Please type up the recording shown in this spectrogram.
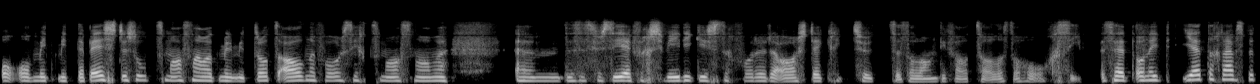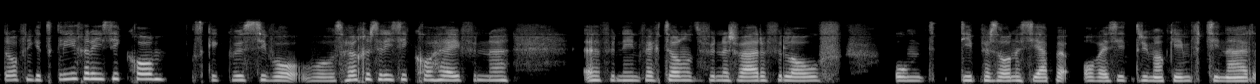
auch, mit, mit den besten Schutzmaßnahmen, mit, mit trotz allen Vorsichtsmaßnahmen, ähm, dass es für sie einfach schwierig ist, sich vor einer Ansteckung zu schützen, solange die Fallzahlen so hoch sind. Es hat auch nicht jeder Krebsbetroffene das gleiche Risiko. Es gibt gewisse, die, die ein höheres Risiko haben für eine, äh, für eine Infektion oder für einen schweren Verlauf. Und die Personen sind eben, auch wenn sie dreimal geimpft sind, dann,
